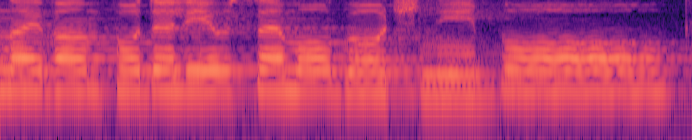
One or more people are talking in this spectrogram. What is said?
Naj vam podeli vsemogočni Bog,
